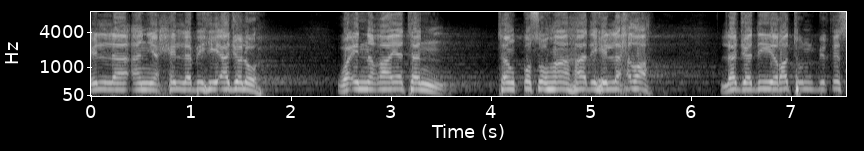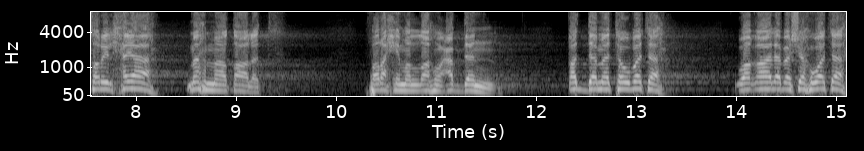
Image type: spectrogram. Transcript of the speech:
إلا أن يحل به أجله. وإن غاية تنقصها هذه اللحظة لجديرة بقصر الحياة مهما طالت. فرحم الله عبدا قدم توبته وغالب شهوته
